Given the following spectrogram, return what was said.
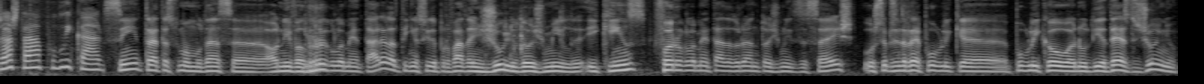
já está publicado. Sim, trata-se de uma mudança ao nível regulamentar. Ela tinha sido aprovada em julho de 2015, foi regulamentada durante 2016. O Sr. Presidente da República publicou-a no dia 10 de junho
